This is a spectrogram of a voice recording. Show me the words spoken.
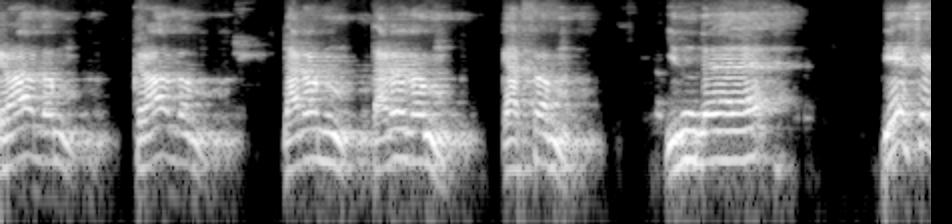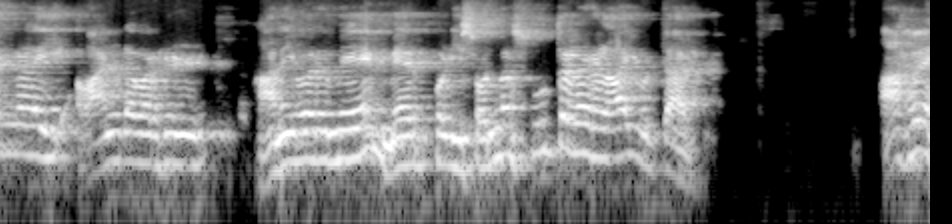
கிராதம் கிராதம் தரம் தரதம் கசம். இந்த தேசங்களை ஆண்டவர்கள் அனைவருமே மேற்படி சொன்ன சூத்திரர்களாய் விட்டார்கள் ஆகவே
